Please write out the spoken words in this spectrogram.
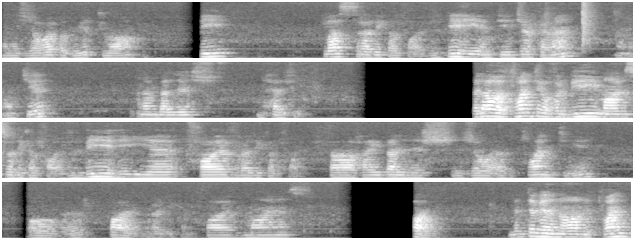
يعني الجواب بيطلع p plus radical 5 ال p هي integer كمان يعني entier نبلش نحل فيه بالأول 20 over b minus radical 5 ال b هي 5 radical 5 فهيبلش الجواب 20 over 5 radical 5 minus 5 بنتبه إنه هون 20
